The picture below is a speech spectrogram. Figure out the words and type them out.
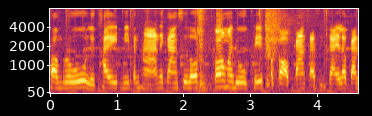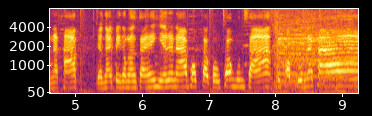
ความรู้หรือใครมีปัญหาในการซื้อรถ ก็มาดูคลิปประกอบการตัดสินใจแล้วกันนะครับยังไงเป็นกำลังใจให้เฮียด้วยนะ พบกับช่องคุณสาขอบคุณนะครับ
